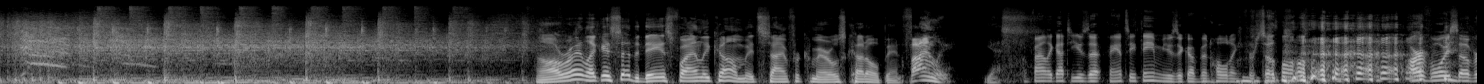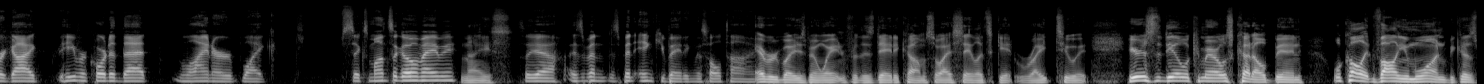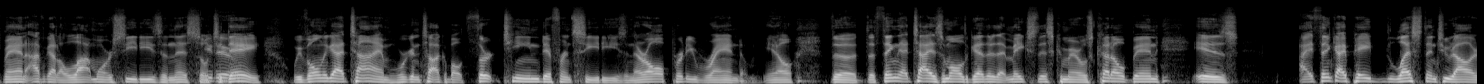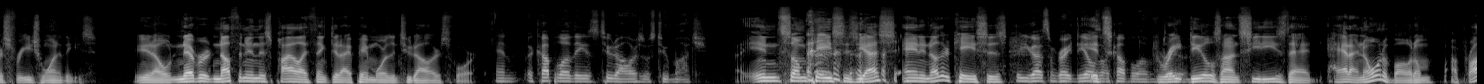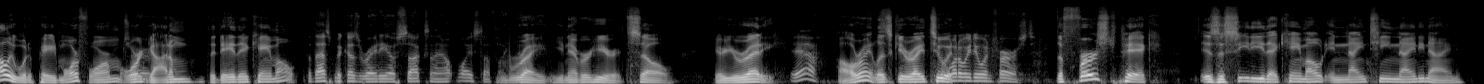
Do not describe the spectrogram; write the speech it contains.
All right, like I said, the day has finally come. It's time for Camaro's cut open. Finally, Yes. I finally got to use that fancy theme music I've been holding for so long. Our voiceover guy, he recorded that liner like six months ago, maybe. Nice. So yeah, it's been it's been incubating this whole time. Everybody's been waiting for this day to come, so I say let's get right to it. Here's the deal with Camaro's cutout bin. We'll call it volume one because, man, I've got a lot more CDs than this. So You do. today, we've only got time. We're going to talk about 13 different CDs, and they're all pretty random. You know, the, the thing that ties them all together that makes this Camaro's cutout bin is I think I paid less than $2 for each one of these. You know, never, nothing in this pile I think did I pay more than $2 for. and a couple of these two dollars was too much. In some cases, yes, and in other cases, But you got some great deals on a couple of them. great too. deals on CDs that had I known about them, I probably would have paid more for them or got them the day they came out. But that's because radio sucks and they don't play stuff like that. Right, you never hear it. So, are you ready? Yeah. All right, let's get right to So it. what are we doing first? The first pick is a CD that came out in 1999.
